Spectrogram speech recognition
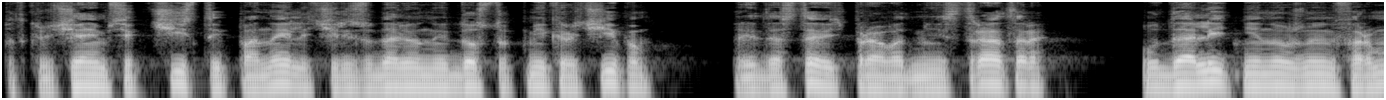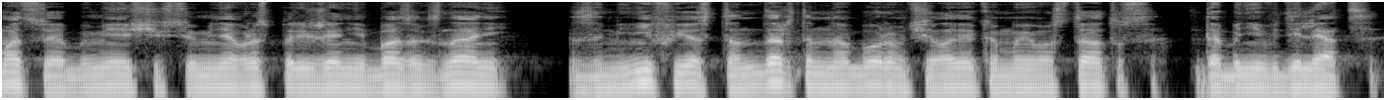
Подключаемся к чистой панели через удаленный доступ микрочипом, предоставить право администратора, удалить ненужную информацию об имеющихся у меня в распоряжении базах знаний, заменив ее стандартным набором человека моего статуса, дабы не выделяться.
